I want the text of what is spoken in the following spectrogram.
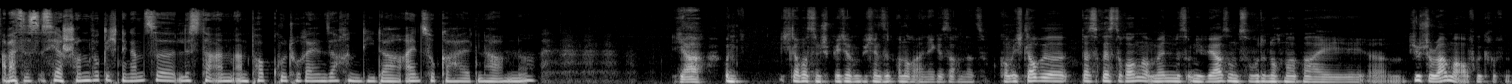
Aber es ist ja schon wirklich eine ganze Liste an, an popkulturellen Sachen, die da Einzug gehalten haben, ne? Ja, und ich glaube, aus den späteren Büchern sind auch noch einige Sachen dazu gekommen. Ich glaube, das Restaurant am Ende des Universums wurde nochmal bei ähm, Futurama aufgegriffen.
